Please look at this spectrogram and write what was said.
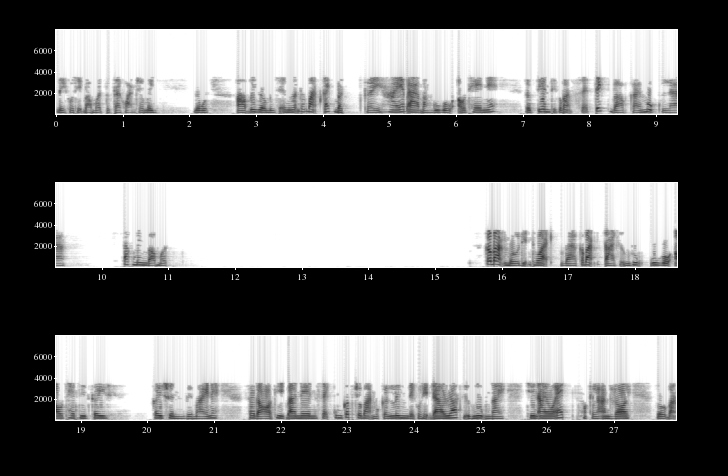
để có thể bảo mật được tài khoản cho mình. Rồi à, bây giờ mình sẽ hướng dẫn các bạn cách bật cái 2FA bằng Google Authent nhé. Đầu tiên thì các bạn sẽ tích vào cái mục là xác minh bảo mật. Các bạn mở điện thoại và các bạn tải cái ứng dụng Google Authentication về máy này sau đó thì Binance sẽ cung cấp cho bạn một cái link để có thể download cái ứng dụng này trên iOS hoặc là Android. Rồi bạn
